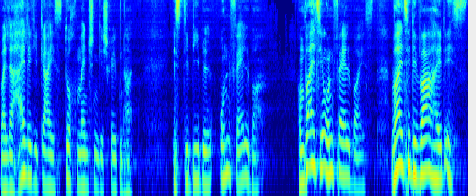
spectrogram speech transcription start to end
weil der Heilige Geist durch Menschen geschrieben hat, ist die Bibel unfehlbar. Und weil sie unfehlbar ist, weil sie die Wahrheit ist,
